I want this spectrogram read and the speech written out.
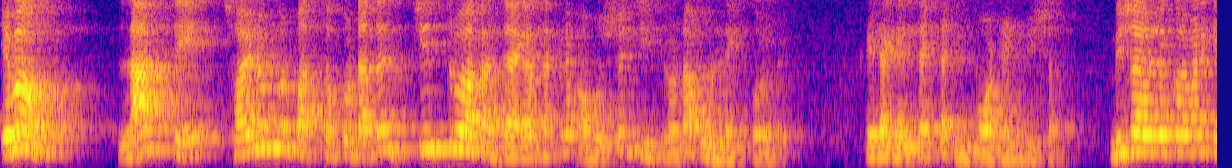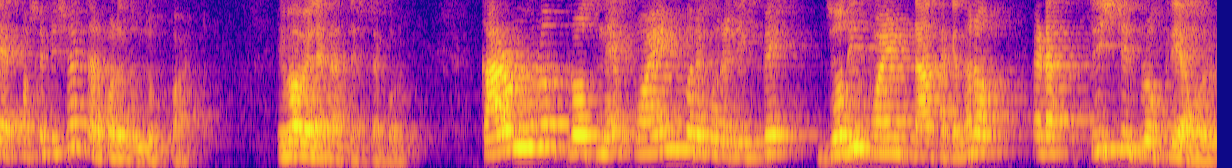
এবং লাস্টে ছয় নম্বর পার্থক্যটাতে চিত্র আঁকার জায়গা থাকলে অবশ্যই চিত্রটা উল্লেখ করবে। এটা কিন্তু একটা ইম্পর্টেন্ট বিষয়। বিষয় উল্লেখ করে মানে কি? এক পাশে বিষয়, তারপরে দুটো পার্ট এভাবে লেখার চেষ্টা করবে। কারণমূলক প্রশ্নে পয়েন্ট করে করে লিখবে। যদি পয়েন্ট না থাকে, ধরো একটা সৃষ্টির প্রক্রিয়া বলল,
